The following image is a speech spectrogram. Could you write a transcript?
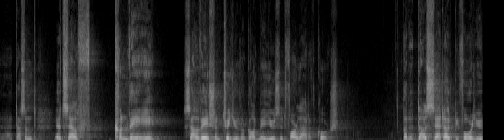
Uh, it doesn't itself convey salvation to you, though God may use it for that, of course. But it does set out before you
